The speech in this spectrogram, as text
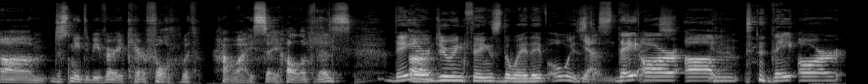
um, just need to be very careful with how I say all of this. they are doing things the way they've always Yes, done. they things. are. Um, they are.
